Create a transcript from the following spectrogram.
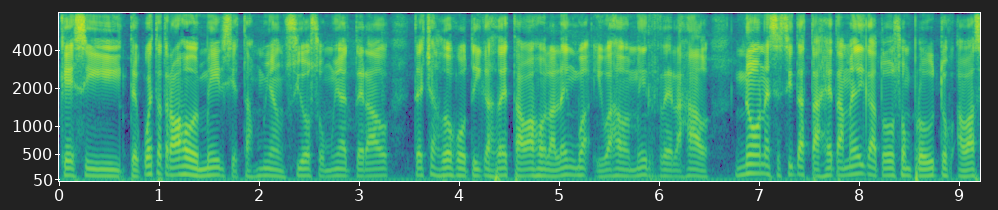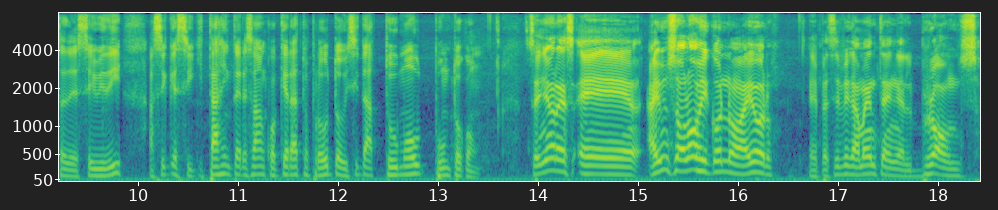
Que si te cuesta trabajo dormir, si estás muy ansioso, muy alterado, te echas dos goticas de esta abajo de la lengua y vas a dormir relajado. No necesitas tarjeta médica, todos son productos a base de CBD. Así que si estás interesado en cualquiera de estos productos, visita tumode.com. Señores, eh, hay un zoológico en Nueva York, específicamente en el Bronx,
